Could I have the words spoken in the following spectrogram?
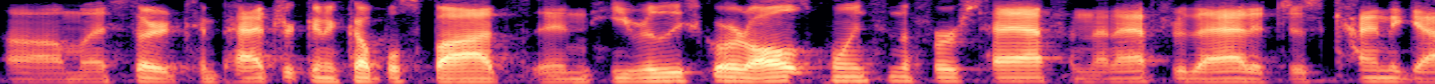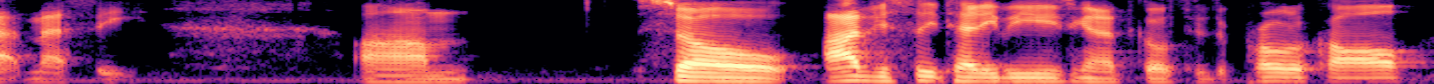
Um, I started Tim Patrick in a couple spots, and he really scored all his points in the first half. And then after that, it just kind of got messy. Um, so obviously, Teddy B is going to have to go through the protocol.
